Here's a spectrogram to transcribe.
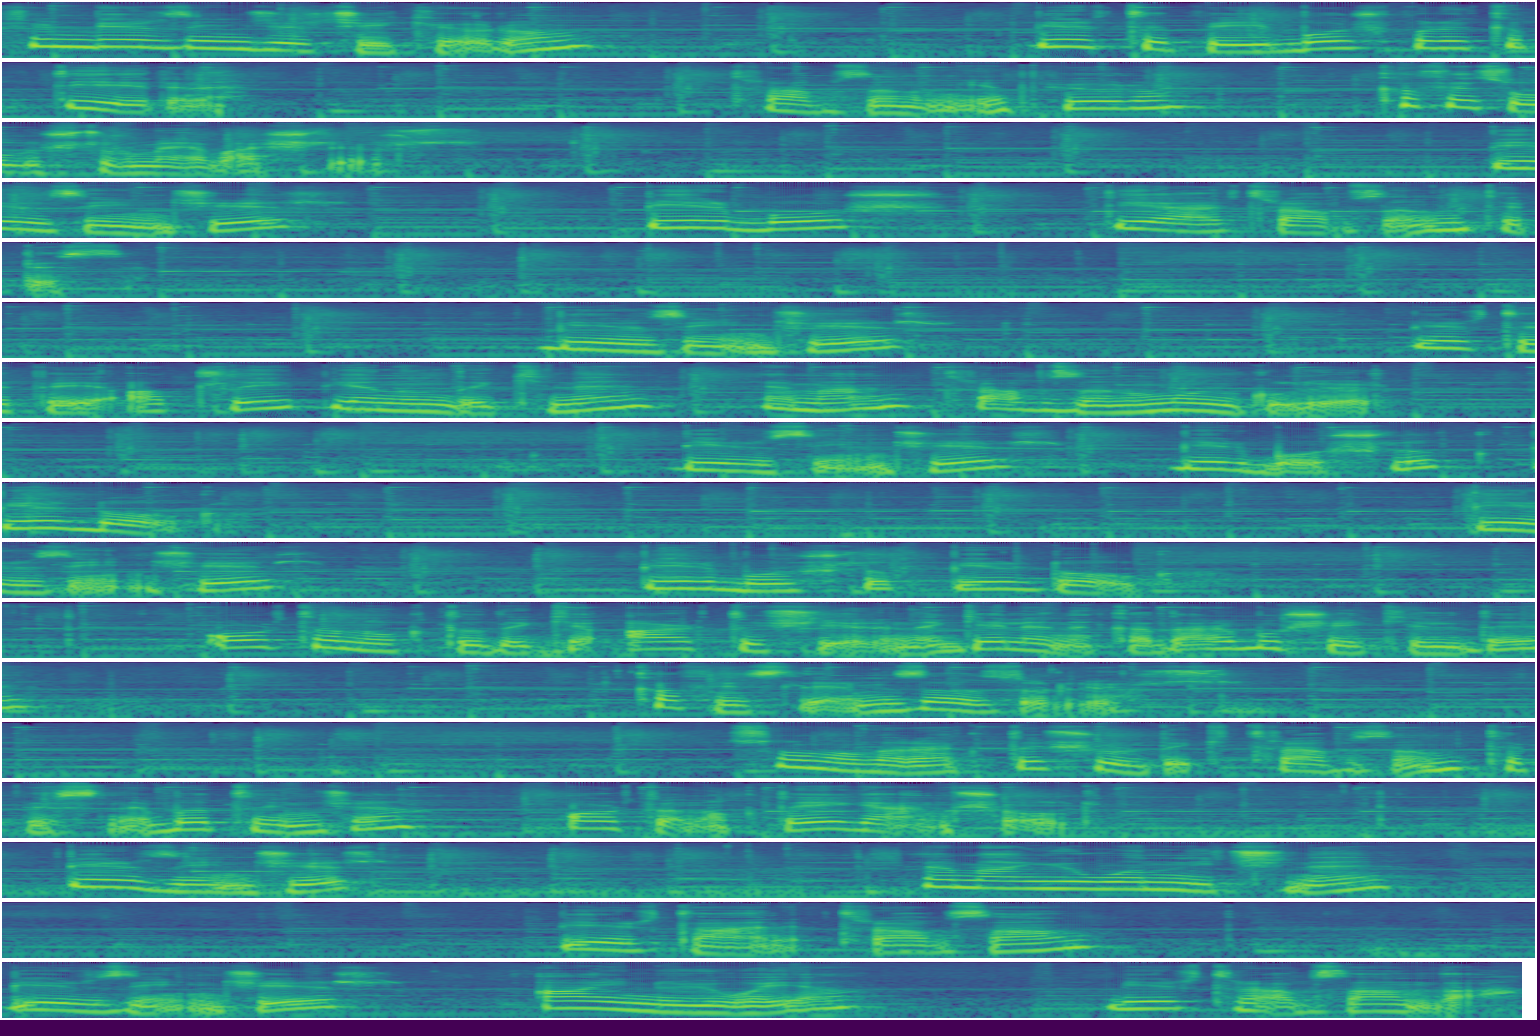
Şimdi bir zincir çekiyorum. Bir tepeyi boş bırakıp diğerine trabzanımı yapıyorum. Kafes oluşturmaya başlıyoruz. Bir zincir, bir boş, diğer trabzanın tepesi. Bir zincir, bir tepeyi atlayıp yanındakine hemen trabzanımı uyguluyorum. Bir zincir, bir boşluk, bir dolgu. Bir zincir, bir boşluk, bir dolgu. Orta noktadaki artış yerine gelene kadar bu şekilde kafeslerimizi hazırlıyoruz. Son olarak da şuradaki trabzanın tepesine batınca orta noktaya gelmiş oldum. Bir zincir hemen yuvanın içine bir tane trabzan, bir zincir, aynı yuvaya bir trabzan daha.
